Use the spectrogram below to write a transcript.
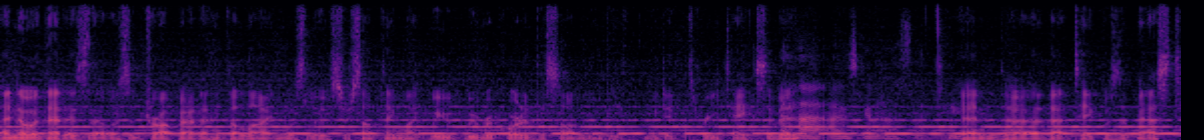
I know what that is. That was a dropout. I think the line was loose or something. Like we, we recorded the song. Maybe we did three takes of it, uh-huh, I was going to ask that too. and uh, that take was the best.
